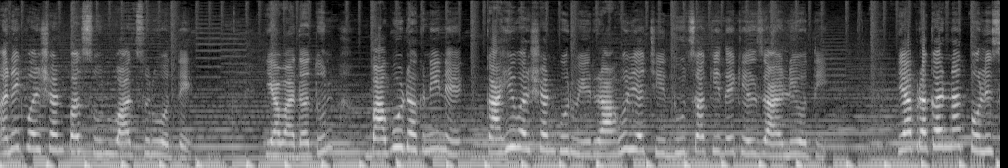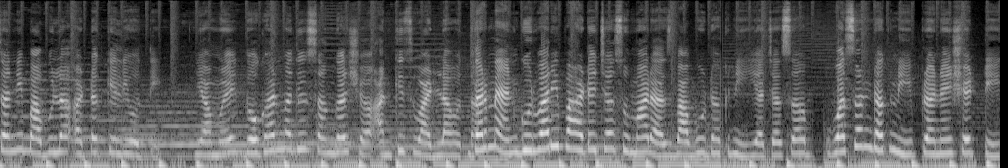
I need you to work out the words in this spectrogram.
अनेक वर्षांपासून वाद सुरू होते. या वादातून बाबू ढकणीने काही वर्षांपूर्वी राहुल याची दुचाकी देखील जाळली होती. या प्रकरणात पोलिसांनी बाबूला अटक केली होती. यामुळे दोघांमधील संघर्ष आणखीच वाढला होता. दरम्यान गुरुवारी पहाटेच्या सुमारास बाबू ढकनी याच्यासह वसंत ढकनी प्रणय शेट्टी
